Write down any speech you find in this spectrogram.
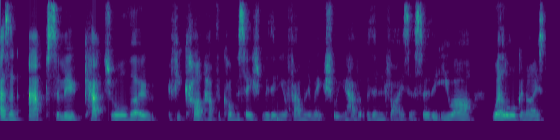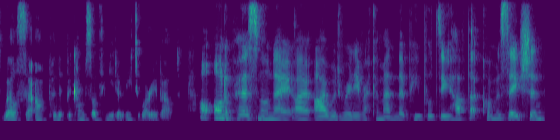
as an absolute catch all, though, if you can't have the conversation within your family, make sure you have it with an advisor so that you are well organized, well set up, and it becomes something you don't need to worry about. On a personal note, I, I would really recommend that people do have that conversation.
